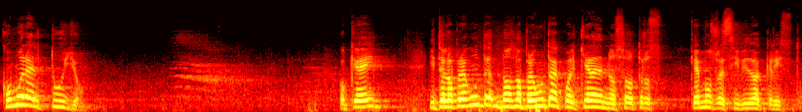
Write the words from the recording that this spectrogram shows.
¿Cómo era el tuyo? ¿Ok? Y te lo pregunta, nos lo pregunta cualquiera de nosotros que hemos recibido a Cristo.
